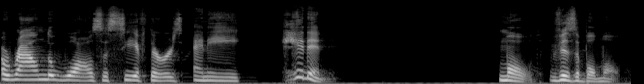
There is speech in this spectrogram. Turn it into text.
around the walls to see if there's any hidden mold, visible mold.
